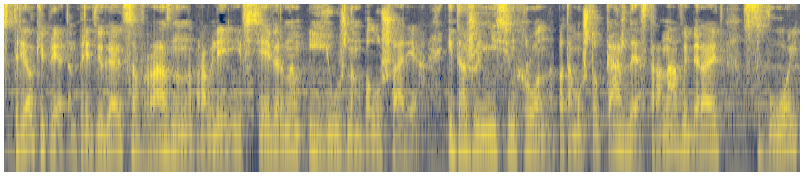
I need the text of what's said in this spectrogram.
Стрелки при этом передвигаются в разном направлении в северном и южном полушариях, и даже не синхронно, потому что каждая страна выбирает свой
